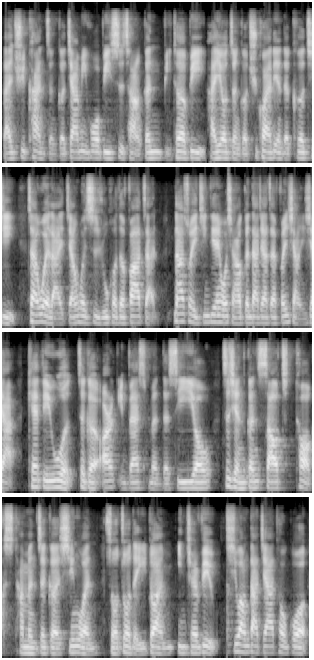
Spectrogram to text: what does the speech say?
来去看整个加密货币市场跟比特币，还有整个区块链的科技，在未来将会是如何的发展。那所以今天我想要跟大家再分享一下 Kathy Wood 这个 Ark Investment 的 CEO 之前跟 Salt Talks 他们这个新闻所做的一段 interview，希望大家透过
